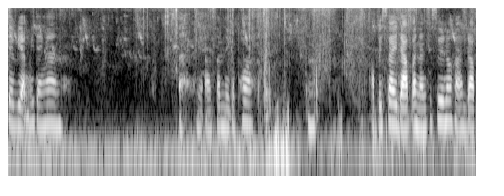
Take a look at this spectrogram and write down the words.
แต่เบียกมีแต่งานเนี่ยเอาซ้ำนี่กับพ่อเอาไปใส่ดับอันนั้นซื้อๆเนาะค่ะ ดับ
